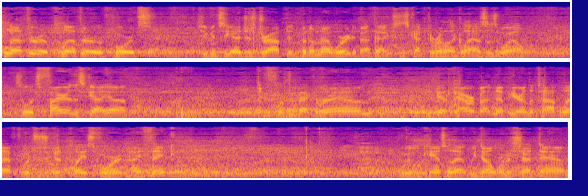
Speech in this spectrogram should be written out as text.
plethora, plethora of ports. As you can see, I just dropped it, but I'm not worried about that because it's got Gorilla Glass as well. So let's fire this guy up. Flip him back around. You've got a power button up here on the top left, which is a good place for it, I think. We will cancel that. We don't want to shut down.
